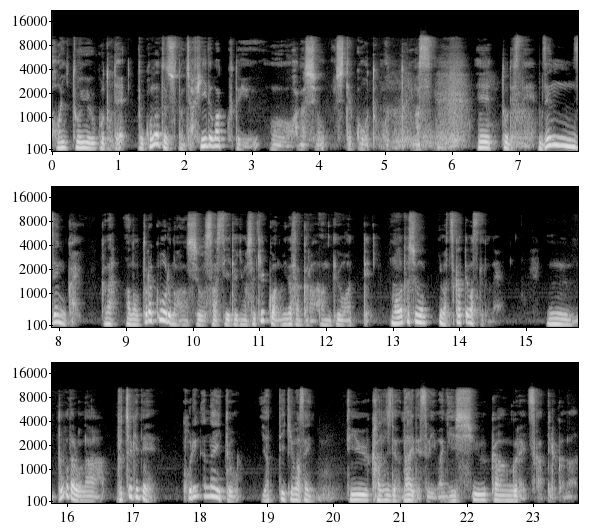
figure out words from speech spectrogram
はい、ということで、この後ちょっとじゃあフィードバックというお話をしていこうと思っております。えー、っとですね、前々回かな、あのトラックボールの話をさせていただきました。結構あの皆さんから反響あって、まあ私も今使ってますけどね。うん、どうだろうな。ぶっちゃけね、これがないとやっていけませんっていう感じではないです。今2週間ぐらい使ってるかな。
